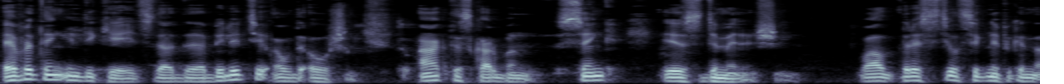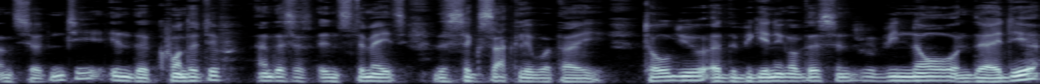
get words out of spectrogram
everything indicates that the ability of the ocean to act as carbon sink is diminishing. While there is still significant uncertainty in the quantitative, and this is estimates, this is exactly what I told you at the beginning of this interview. We know the idea,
